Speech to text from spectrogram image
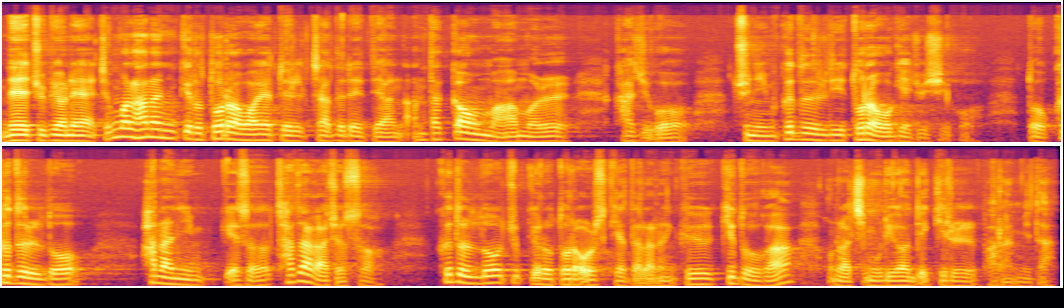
내 주변에 정말 하나님께로 돌아와야 될 자들에 대한 안타까운 마음을 가지고 주님 그들이 돌아오게 해주시고 또 그들도 하나님께서 찾아가셔서 그들도 주께로 돌아올 수 있게 해달라는 그 기도가 오늘 아침 우리 가운데 있기를 바랍니다.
